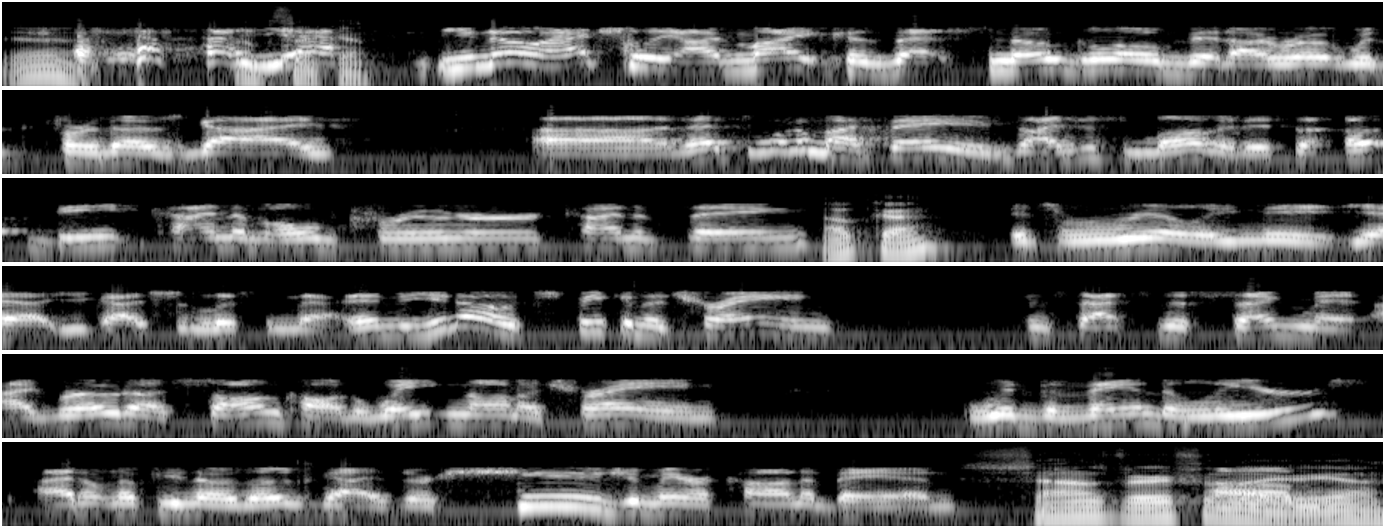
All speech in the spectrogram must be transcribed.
Yeah. Yeah, thinking. you know, actually, I might because that snow globe that I wrote with for those guys. Uh, that's one of my faves. I just love it. It's an upbeat kind of old crooner kind of thing. Okay. It's really neat. Yeah, you guys should listen to that. And you know, speaking of trains, since that's this segment, I wrote a song called "Waiting on a Train" with the Vandoliers. I don't know if you know those guys. They're a huge Americana band. Sounds very familiar. Um, yeah.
